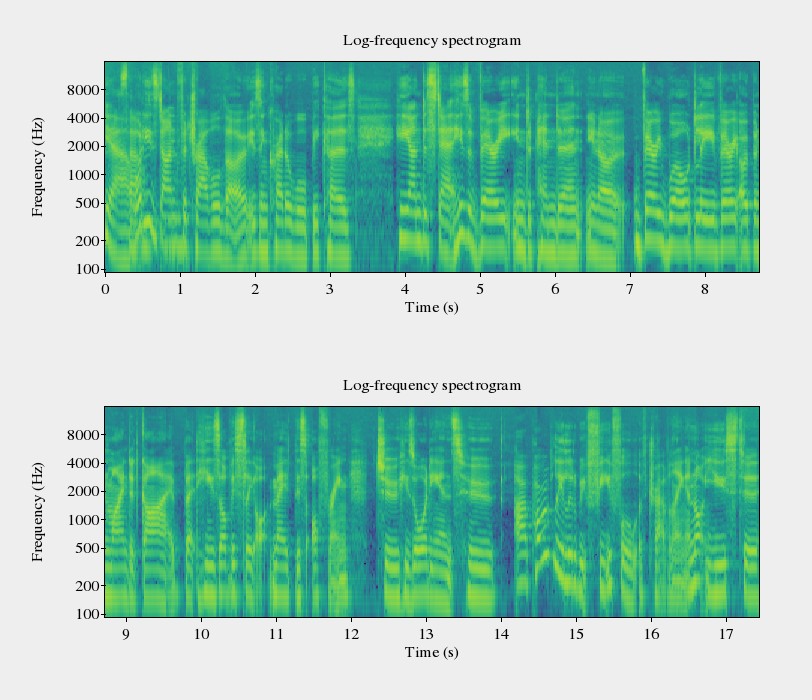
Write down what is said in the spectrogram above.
Yeah, So, what he's done for travel though is incredible because he understands. He's a very independent, you know, very worldly, very open-minded guy, but he's obviously made this offering to his audience who are probably a little bit fearful of traveling and not used to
